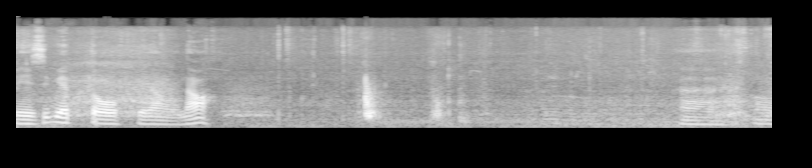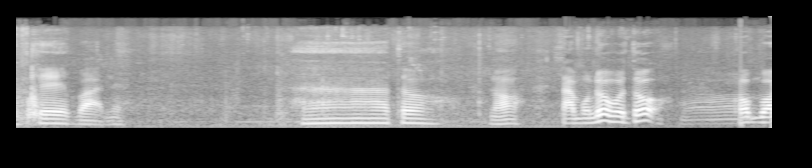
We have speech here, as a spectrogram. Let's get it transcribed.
รี11โตพี่น้องเนาะอ่าโอเคบาทเนี่ยอ่าโตเนาะตามผมด้วยประตูครบบ่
